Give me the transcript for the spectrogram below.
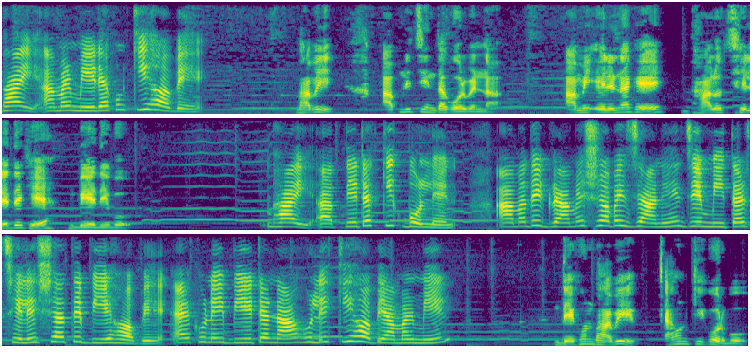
ভাই আমার মেয়ের এখন কি হবে? ভাবি আপনি চিন্তা করবেন না। আমি এলিনাকে ভালো ছেলে দেখে বিয়ে দিব। ভাই আপনি এটা কি বললেন? আমাদের গ্রামের সবাই জানে যে মিতার ছেলের সাথে বিয়ে হবে। এখন এই বিয়েটা না হলে কি হবে আমার মেয়ের? দেখুন ভাবি এখন কি করব?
